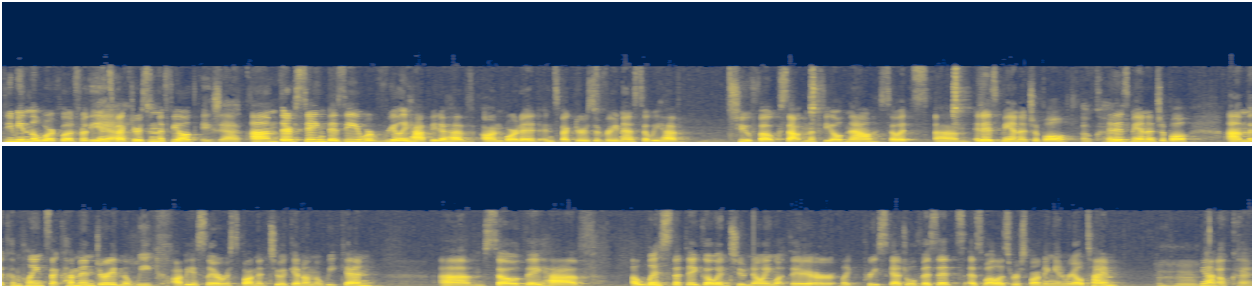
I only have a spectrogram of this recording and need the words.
Do you mean the workload for the Yeah. inspectors in the field? exactly. Um, they're staying busy. We're really happy to have onboarded Inspector Zavrina, so we have two folks out in the field now, so it's, um, it is manageable. Okay. is manageable. Um, the complaints that come in during the week obviously are responded to again on the weekend. Um, so they have a list that they go into knowing what their like pre-scheduled visits as well as responding in real time. Yeah. Okay,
